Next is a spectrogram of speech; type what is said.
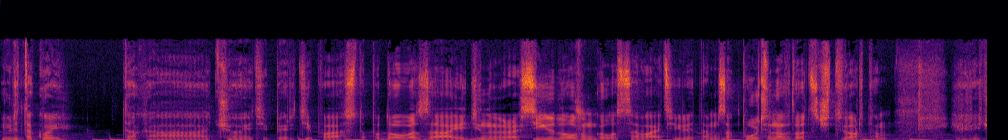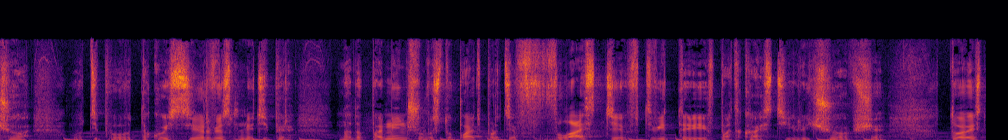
Или такой, так, а что я теперь типа стопудово за Единую Россию должен голосовать? Или там за Путина в 24-м? Или что? Вот типа вот такой сервис, мне теперь надо поменьше выступать против власти в Твиттере и в подкасте? Или что вообще? То есть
